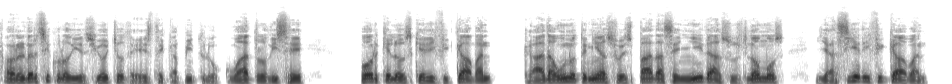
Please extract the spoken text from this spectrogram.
Ahora el versículo 18 de este capítulo 4 dice, Porque los que edificaban, cada uno tenía su espada ceñida a sus lomos, y así edificaban,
